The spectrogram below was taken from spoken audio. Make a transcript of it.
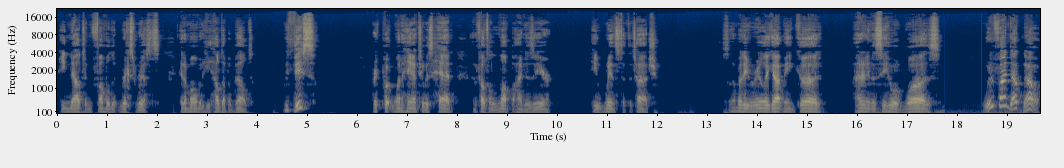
He knelt and fumbled at Rick's wrists. In a moment he held up a belt. With this? Rick put one hand to his head and felt a lump behind his ear. He winced at the touch. Somebody really got me good. I didn't even see who it was. We'll find out now.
